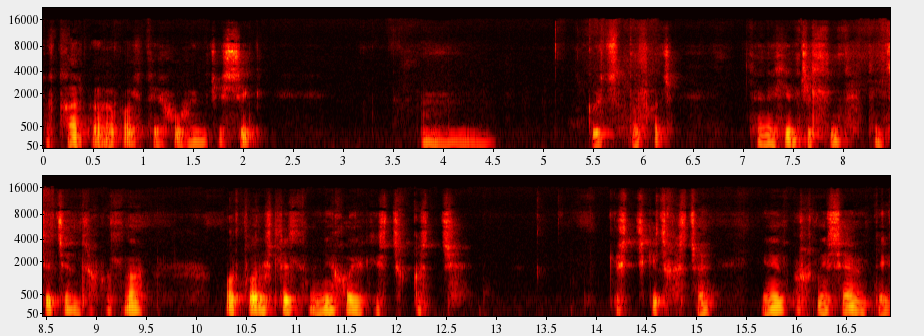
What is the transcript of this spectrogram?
дутгаар байгаа бол тэр хүү хэмжээсийг гүйцэд болгож таны хэмжлэлэнд тэнцэж амьдрах болно. 3 дугаар эшлэл миний хоёр гэрч гарч гэрч гэж гарч байна. Энэнд бурхны сайн мэдээг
